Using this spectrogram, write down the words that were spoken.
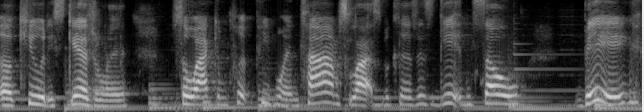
acuity scheduling so I can put people in time slots because it's getting so big.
